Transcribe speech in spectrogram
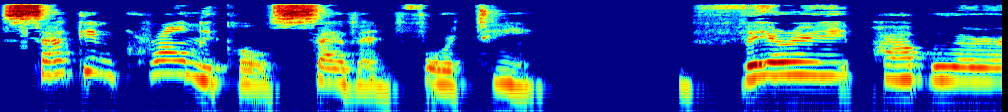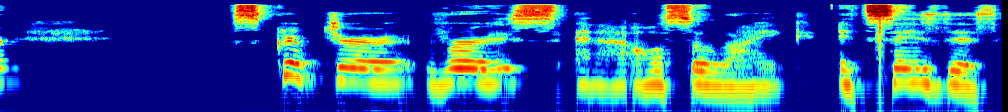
Second Chronicles 7, 14. Very popular scripture verse. And I also like, it says this,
